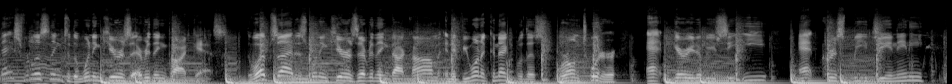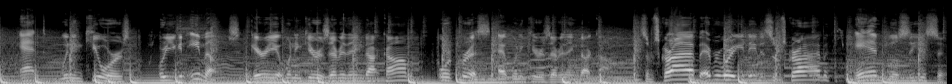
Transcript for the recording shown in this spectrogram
Thanks for listening to the Winning Cures Everything podcast. The website is winningcureseverything.com, and if you want to connect with us, we're on Twitter at Gary WCE, at Chris B. Giannini, at Winning Cures, or you can email us, Gary at winningcureseverything.com or Chris at winningcureseverything.com. Subscribe everywhere you need to subscribe, and we'll see you soon.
